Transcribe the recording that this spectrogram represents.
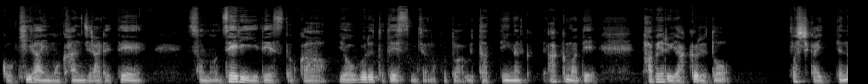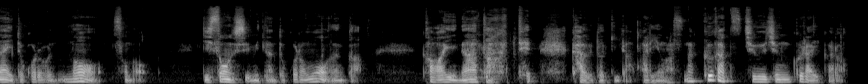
こう、気概も感じられて、そのゼリーですとか、ヨーグルトですみたいなことは歌っていなくて、あくまで食べるヤクルトとしか言ってないところの、その、自尊心みたいなところも、なんか、可愛いなと思って買う時があります。な9月中旬くらいから、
